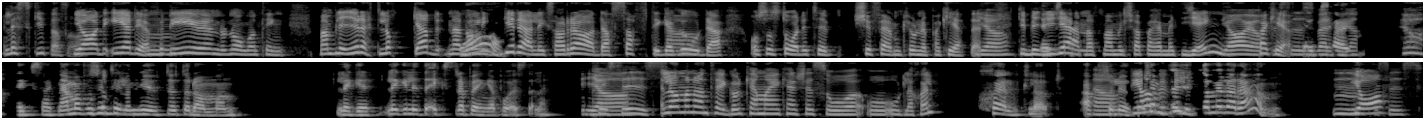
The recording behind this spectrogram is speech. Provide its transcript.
Läskigt alltså. Ja det är det, Mm. för det är ju ändå någonting, man blir ju rätt lockad när de Ja. ligger där liksom röda, saftiga, Ja. goda och så står det typ 25 kronor paketet. ja. Det blir ju Exakt. gärna att man vill köpa hem ett gäng Ja, ja paket. precis. Exakt. Verkligen. Ja. Exakt. Nej, man får se till att njuta av dem man lägger, lägger lite extra pengar på istället. Ja. Precis. Eller om man har en trädgård kan man ju kanske så och odla själv. Självklart. Absolut. det och har sen vi väldigt- byta med varann. Mm, Ja. Precis.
